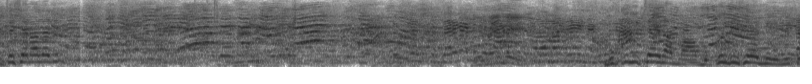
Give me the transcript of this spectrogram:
ఇచ్చేసారు వాళ్ళని బుక్కులు ఇచ్చేయనమ్మా బుక్కులు తీసేయండి మీకు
